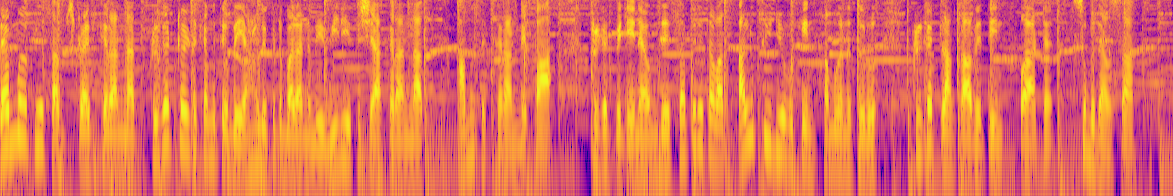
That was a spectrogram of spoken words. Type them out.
දැම්ම අපිය සබස්ක්‍රයිබ් කරන්නත් ක්‍රිකට්වලට කැමති ඔබ යහලකට බලන්න මේ වීඩියකෂයා කරන්නත් අමතක කරන්න එපා ක්‍රිකට් පිටේ නැවම්දේ සපිරි තවත් අලුත් වීඩියෝවකින් හමුවනතුරු ක්‍රිකට් ලංකාවෙතින් වාට සුබ දවසක්.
